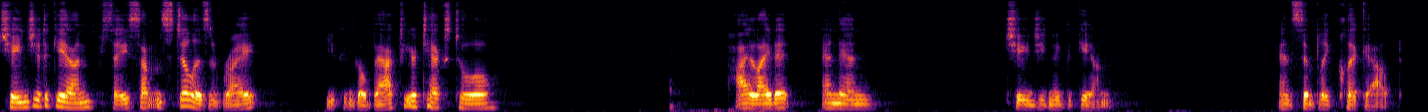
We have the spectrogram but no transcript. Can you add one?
change it again, say something still isn't right, you can go back to your text tool highlight it, and then changing it again. And simply click out.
